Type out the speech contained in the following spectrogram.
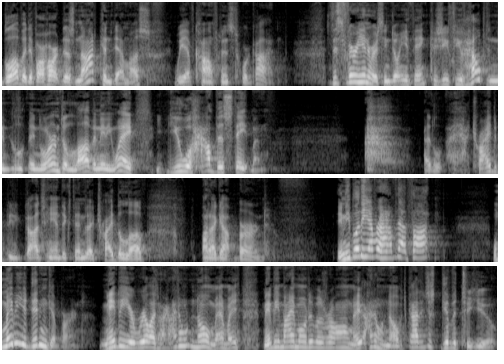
Beloved, if our heart does not condemn us, we have confidence toward God. This is very interesting, don't you think? Because if you've helped and, and learned to love in any way, you will have this statement I, I tried to be God's hand extended. I tried to love, but I got burned. Anybody ever have that thought? Well, maybe you didn't get burned. Maybe you're realizing, I don't know, man. Maybe my motive was wrong. Maybe, I don't know. But God, just give it to you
